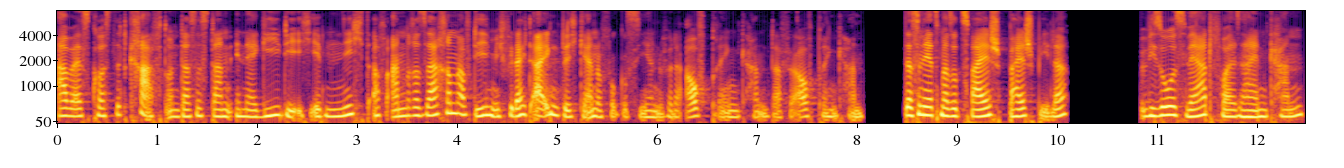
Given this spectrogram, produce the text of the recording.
aber es kostet Kraft. Und das ist dann Energie, die ich eben nicht auf andere Sachen, auf die ich mich vielleicht eigentlich gerne fokussieren würde, aufbringen kann, dafür aufbringen kann. Das sind jetzt mal so zwei Beispiele, wieso es wertvoll sein kann,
